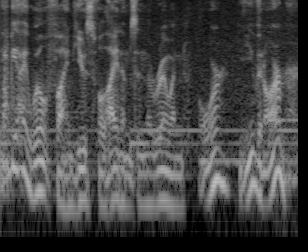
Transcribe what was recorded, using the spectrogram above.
Maybe I will find useful items in the ruin, or even armor.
